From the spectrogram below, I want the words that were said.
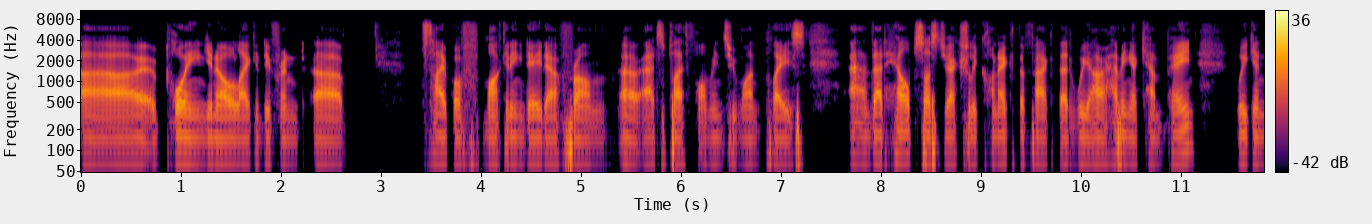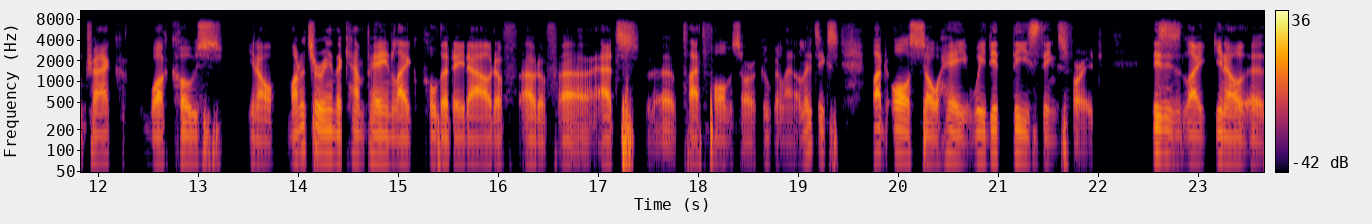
uh, pulling, you know, like a different uh, type of marketing data from uh, ads platform into one place. And that helps us to actually connect the fact that we are having a campaign. We can track what goes you know monitoring the campaign like pull the data out of out of uh, ads uh, platforms or google analytics but also hey we did these things for it. This is like you know uh,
